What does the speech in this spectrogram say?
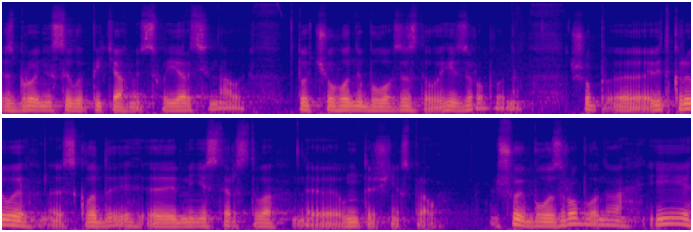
Збройні сили підтягнуть свої арсенали, то чого не було заздалегідь зроблено, щоб е, відкрили склади е, Міністерства е, внутрішніх справ. Що й було зроблено, і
